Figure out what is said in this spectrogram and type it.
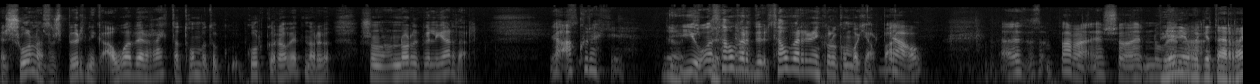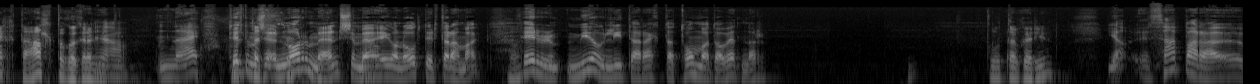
En svo er náttúrulega spurning á að vera rætt að tómatgúrkur á vettnar svona norðkvili jarðar? Já, akkur ekki. Já, Jú, þá verður, þá verður einhver að koma að hjálpa. Já, eh, bara eins og er nú Við erum að geta að rækta allt okkur Já, grænmiti. Nei, til dæmis þessi- normenn sem eiga nótýrt ramagn, þeir eru mjög lítið að rækta tómat á vettnar Út af hverju? Já, það bara uh,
